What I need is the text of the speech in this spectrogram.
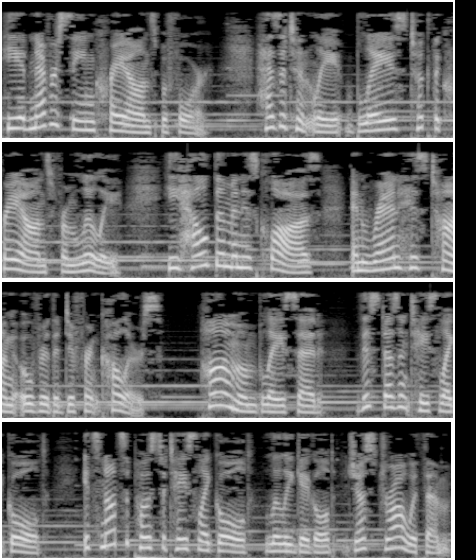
He had never seen crayons before. Hesitantly, Blaze took the crayons from Lily. He held them in his claws and ran his tongue over the different colors. Hum, um, Blaze said. This doesn't taste like gold. It's not supposed to taste like gold, Lily giggled. Just draw with them.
